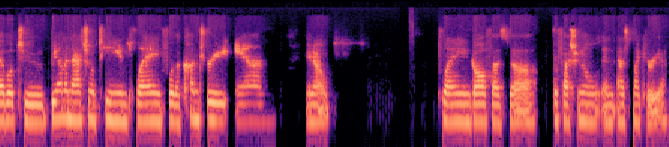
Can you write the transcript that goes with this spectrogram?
able to be on a national team, playing for the country, and you know, playing golf as a professional and as my career.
